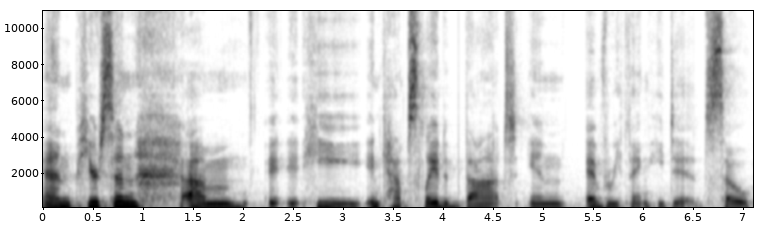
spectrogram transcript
And Pearson, um, it, it, he encapsulated that in everything he did. So,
